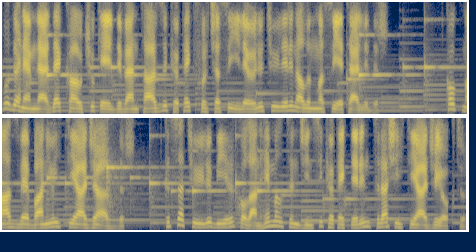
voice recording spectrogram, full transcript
Bu dönemlerde kauçuk eldiven tarzı köpek fırçası ile ölü tüylerin alınması yeterlidir. Kokmaz ve banyo ihtiyacı azdır. Kısa tüylü bir ırk olan Hamilton cinsi köpeklerin tıraş ihtiyacı yoktur.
